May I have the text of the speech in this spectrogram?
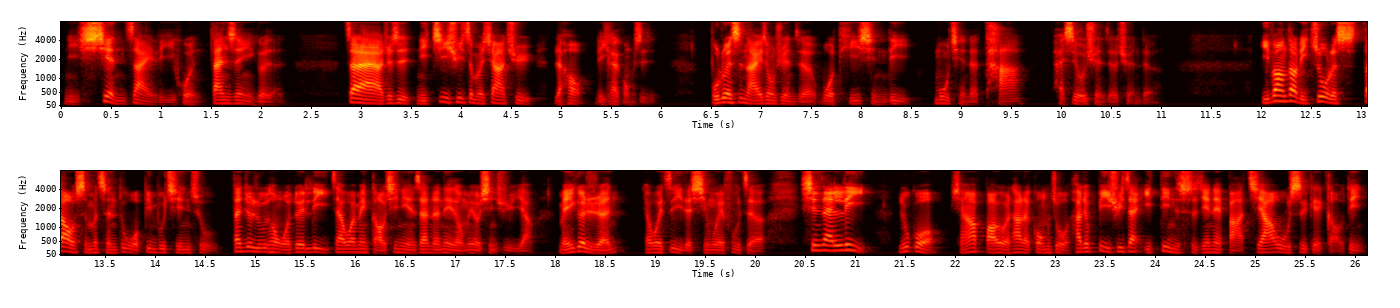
你现在离婚，单身一个人。再来啊，就是你继续这么下去，然后离开公司。不论是哪一种选择，我提醒你，目前的他还是有选择权的。以方到底做了到什么程度，我并不清楚。但就如同我对利在外面搞七年三的内容没有兴趣一样，每一个人。要为自己的行为负责。现在利如果想要保有他的工作，他就必须在一定的时间内把家务事给搞定。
